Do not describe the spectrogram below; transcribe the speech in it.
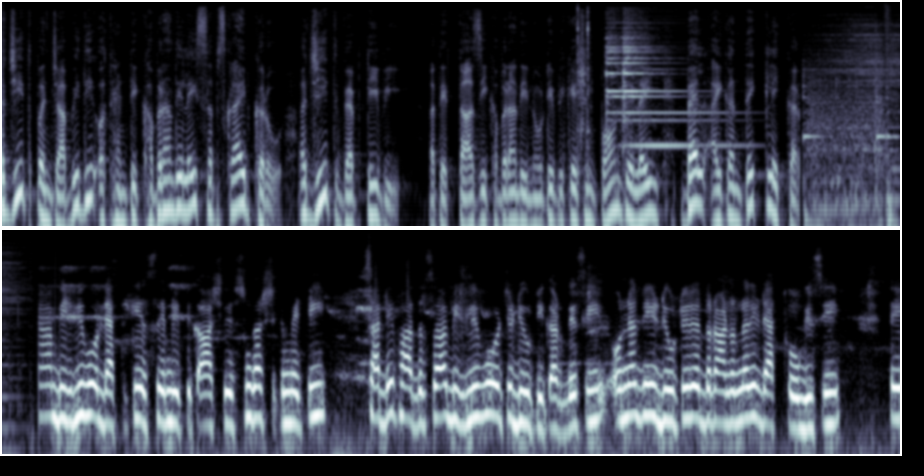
ਅਜੀਤ ਪੰਜਾਬੀ ਦੀ ਆਥੈਂਟਿਕ ਖਬਰਾਂ ਦੇ ਲਈ ਸਬਸਕ੍ਰਾਈਬ ਕਰੋ ਅਜੀਤ ਵੈਬ ਟੀਵੀ ਅਤੇ ਤਾਜ਼ੀ ਖਬਰਾਂ ਦੀ ਨੋਟੀਫਿਕੇਸ਼ਨ ਪਾਉਣ ਦੇ ਲਈ ਬੈਲ ਆਈਕਨ ਤੇ ਕਲਿੱਕ ਕਰੋ। ਬਿਜਲੀ ਬੋਰਡ ਡੈਥ ਕੇਸ ਦੇ ਮ੍ਰਿਤਕ ਆਸ਼ਰਮ ਸੰਘਰਸ਼ ਕਮੇਟੀ, ਸਾਡੇ ਫਾਦਰ ਸਾਹਿਬ ਬਿਜਲੀ ਬੋਰਡ 'ਚ ਡਿਊਟੀ ਕਰਦੇ ਸੀ। ਉਹਨਾਂ ਦੀ ਡਿਊਟੀ ਦੇ ਦੌਰਾਨ ਉਹਨਾਂ ਦੀ ਡੈਥ ਹੋ ਗਈ ਸੀ ਤੇ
